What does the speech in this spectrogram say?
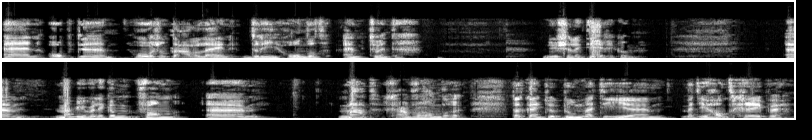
en op de horizontale lijn 320. Nu selecteer ik hem. Um, maar nu wil ik hem van um, maat gaan veranderen. Dat kan je natuurlijk doen met die, um, met die handgrepen.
